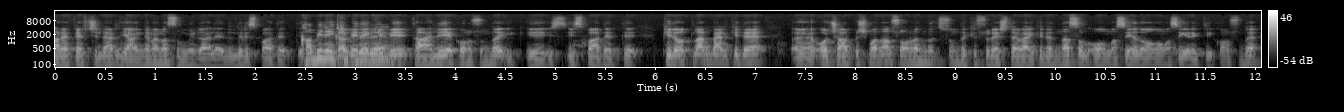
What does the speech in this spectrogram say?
RFF'çiler yangına nasıl müdahale edilir ispat etti. Kabin Kabin ekipleri- ekibi tahliye konusunda is- ispat etti. Pilotlar belki de e, o çarpışmadan sonrasındaki süreçte belki de nasıl olması ya da olmaması gerektiği konusunda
